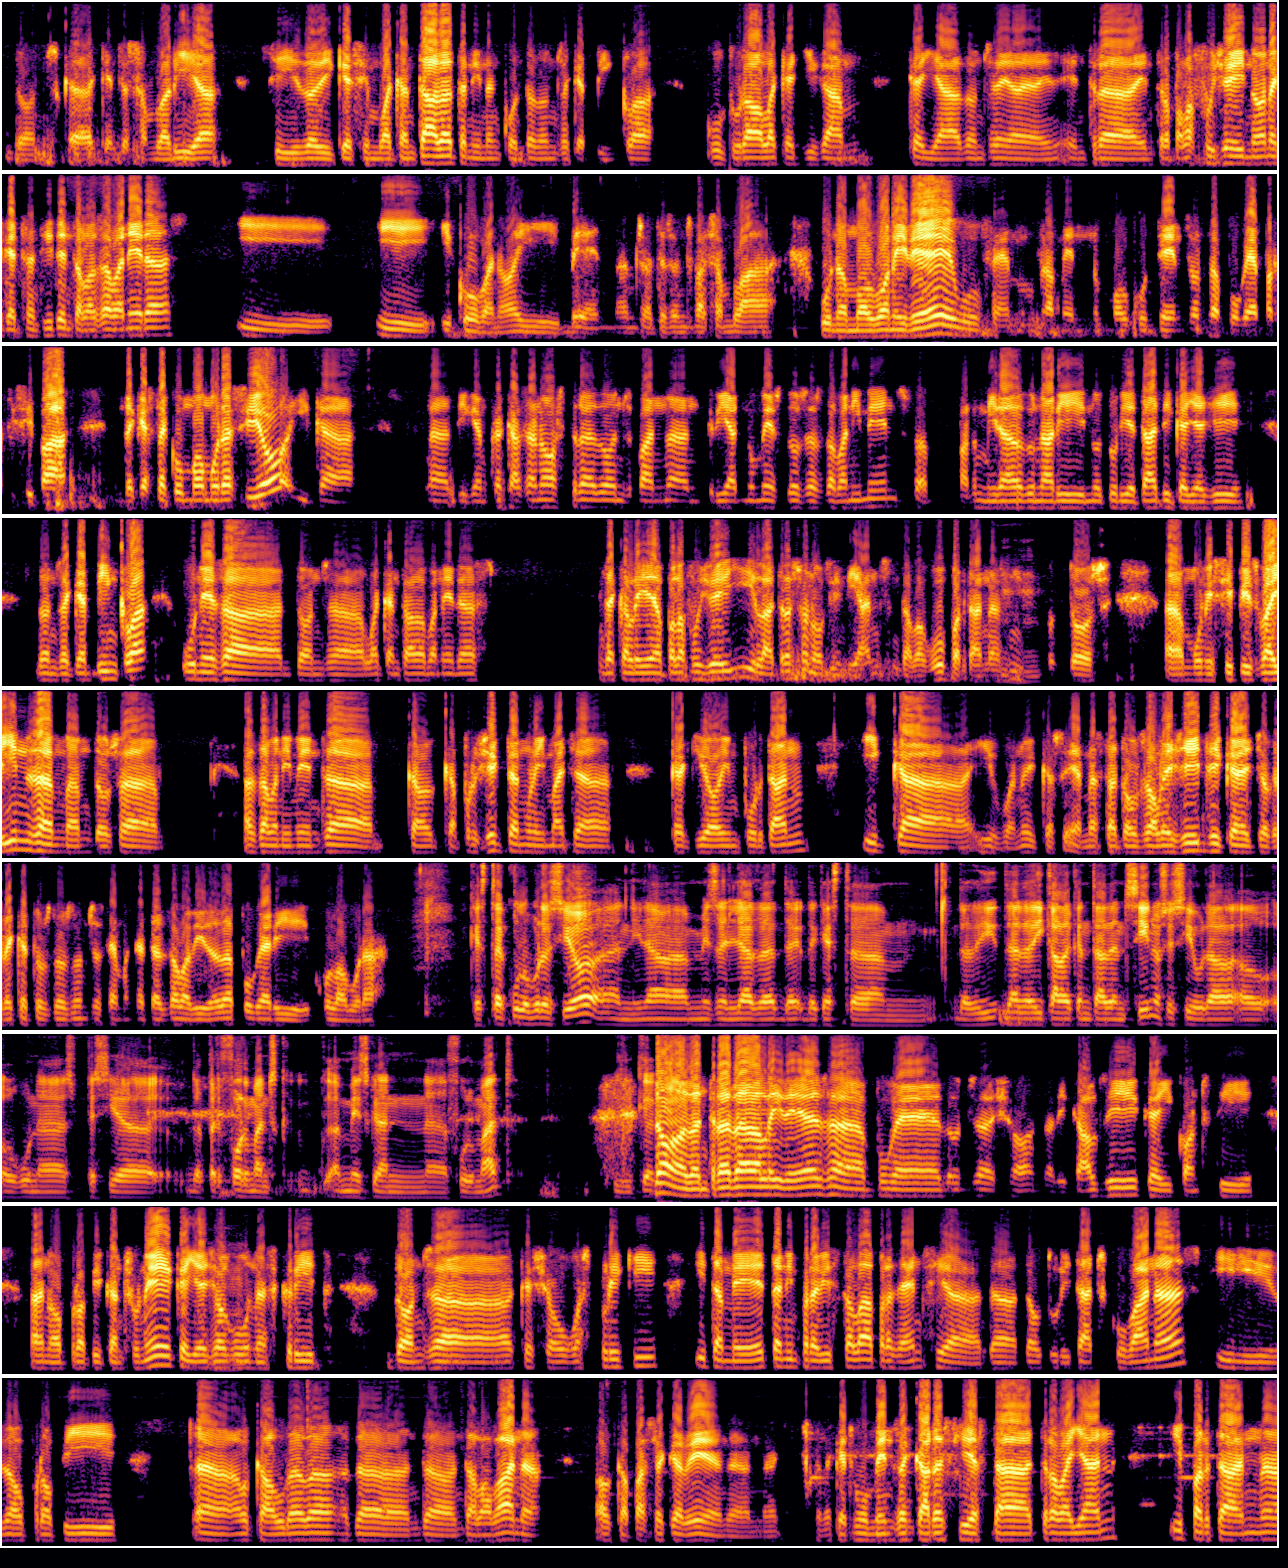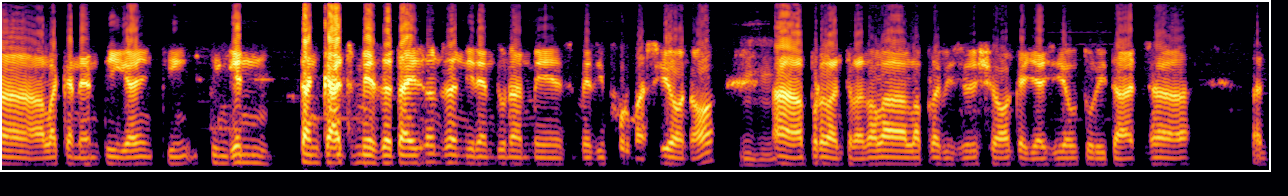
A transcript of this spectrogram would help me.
doncs, que, que ens semblaria si dediquéssim la cantada, tenint en compte doncs, aquest vincle cultural, aquest lligam que hi ha doncs, eh, entre, entre Palafrugell, no? en aquest sentit, entre les habaneres i, i, i Cuba, no? I bé, a nosaltres ens va semblar una molt bona idea i ho fem realment molt contents doncs, de poder participar d'aquesta commemoració i que eh, diguem que a casa nostra doncs, van, han triat només dos esdeveniments per, per mirar de donar-hi notorietat i que hi hagi doncs, aquest vincle. Un és a, doncs, a la cantada de Veneres de Calella de Palafrugell i l'altre són els indians de Begú, per tant, mm -hmm. dos eh, municipis veïns amb, amb dos eh, esdeveniments eh, que, que projecten una imatge, crec jo, important i que, i, bueno, i que hem estat els elegits i que jo crec que tots dos doncs, estem encantats de la vida de poder-hi col·laborar. Aquesta col·laboració anirà més enllà d'aquesta de, de, de dedicar la cantada en si, no sé si hi haurà alguna espècie de performance a més gran eh, format? Que... No, d'entrada la idea és eh, poder doncs, això dedicar-los que hi consti en el propi cançoner, que hi hagi algun escrit doncs, eh, que això ho expliqui i també tenim prevista la presència d'autoritats cubanes i del propi eh, alcalde de, de, de, de l'Havana. El que passa que bé, en, en, en aquests moments encara s'hi està treballant i per tant eh, a la que anem tinguent, tinguent tancats més detalls doncs anirem donant més, més informació, no? Uh -huh. uh, però d'entrada la, la previsió és això, que hi hagi autoritats eh,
